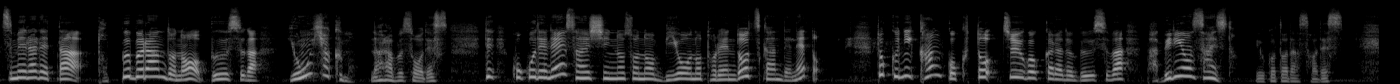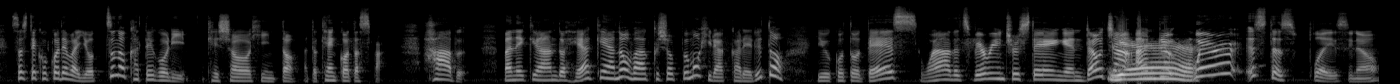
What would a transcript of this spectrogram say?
集められたトップブランドのブースが400も並ぶそうです。でここでね最新のその美容のトレンドを掴んでねと。特に韓国と中国からのブースはパビリオンサイズということだそうです。そしてここでは4つのカテゴリー化粧品とあと健康とスパハーブマネキュアヘアケアのワークショップも開かれるということです。Wow that's very interesting. And Dao chan and Yeah. where is this place you know?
